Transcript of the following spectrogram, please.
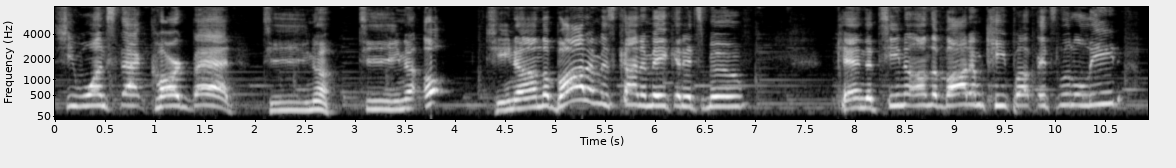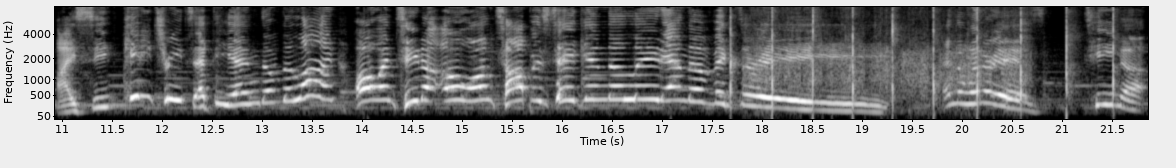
She wants that card bad. Tina, Tina. Oh, Tina on the bottom is kind of making its move. Can the Tina on the bottom keep up its little lead? I see kitty treats at the end of the line. Oh, and Tina O on top is taking the lead and the victory. And the winner is Tina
